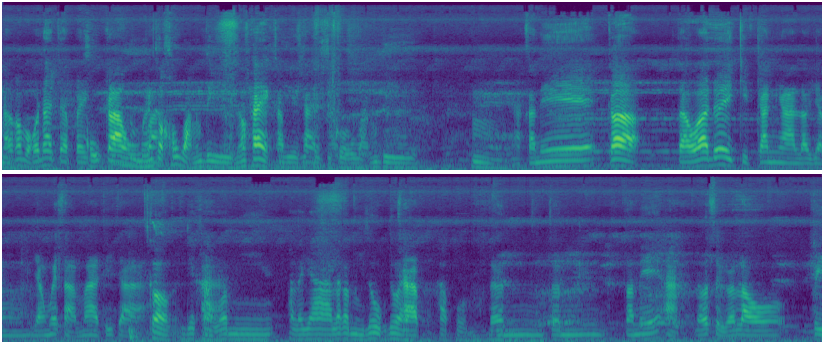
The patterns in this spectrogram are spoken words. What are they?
ครับเขาบอกว่าน่าจะไปเกล่า เหมือนกับเขาหวังดีเนาะใช่ครับมีใช่เป็นสิโกหวังดี อืม อะคราวนี้ก็ แต่ว่าด้วยกิจการงานเรายังยังไม่สามารถที่จะ ก็ได้ข่าวว่ามีภรรยาแล้วก็มีลูกด้วยครับ ครับผม จนจนตอนนี้อะเรารู้สึกว่าเราปี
